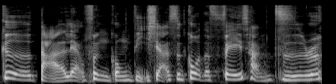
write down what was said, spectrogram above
各打了两份工底下，是过得非常滋润。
